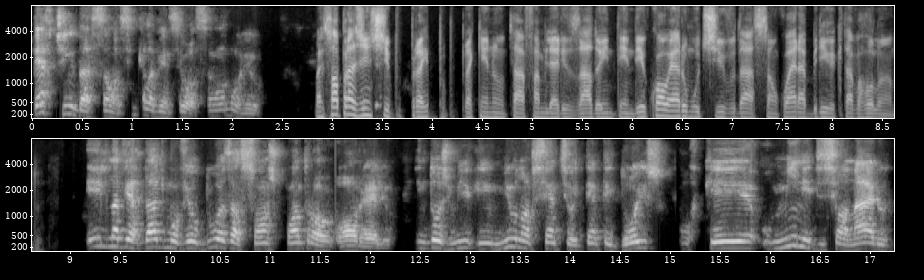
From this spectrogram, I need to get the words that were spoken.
Pertinho da ação, assim que ela venceu a ação, ela morreu. Mas só para a gente, para quem não está familiarizado, entender qual era o motivo da ação, qual era a briga que estava rolando. Ele, na verdade, moveu duas ações contra o Aurélio. Em, 2000, em 1982, porque o mini dicionário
